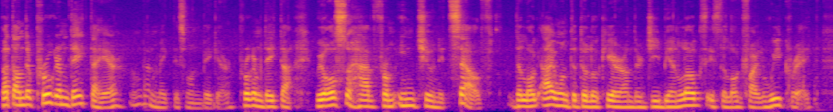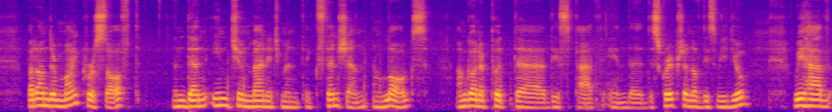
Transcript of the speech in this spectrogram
But under program data here, I'm gonna make this one bigger, program data, we also have from Intune itself, the log I wanted to look here under GBN logs is the log file we create. But under Microsoft, and then Intune management extension and logs, I'm gonna put uh, this path in the description of this video. We have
